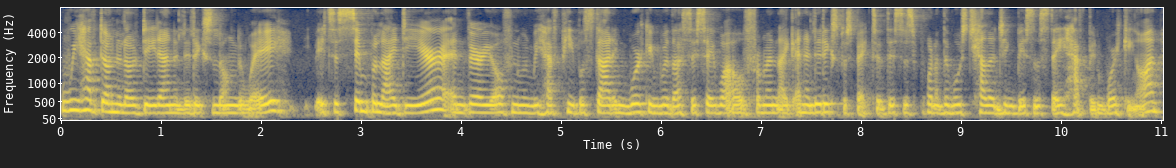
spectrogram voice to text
We have done a lot of data analytics along the way. It's a simple idea, and very often when we have people starting working with us, they say, "Wow, from an like analytics perspective, this is one of the most challenging business they have been working on."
